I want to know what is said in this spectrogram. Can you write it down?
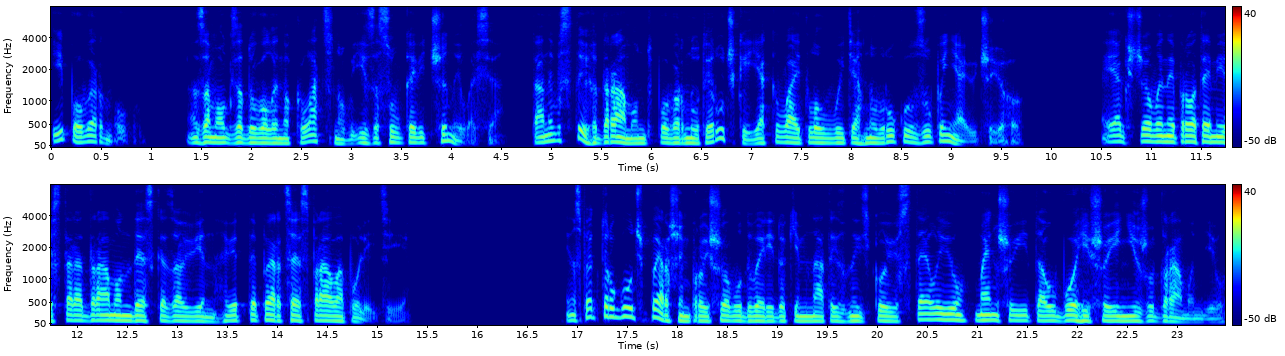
і повернув. Замок задоволено клацнув, і засувка відчинилася, та не встиг Драмонд повернути ручку, як Вайтлоу витягнув руку, зупиняючи його. Якщо ви не проти містера Драмонде, сказав він, відтепер це справа поліції. Інспектор Гуч першим пройшов у двері до кімнати з низькою стелею, меншої та убогішої, ніж у Драмондів.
